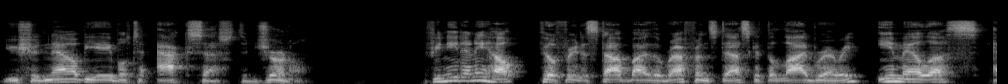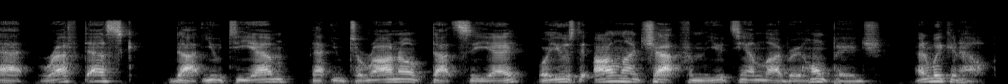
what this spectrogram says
You should now be able to access the journal. If you need any help, feel free to stop by the reference desk at the library, email us at refdesk.utm at utoronto.ca or use the online chat from the UTM Library homepage, and we can help.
